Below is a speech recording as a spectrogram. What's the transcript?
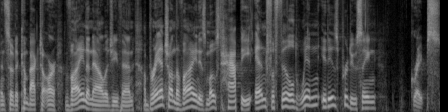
And so, to come back to our vine analogy, then, a branch on the vine is most happy and fulfilled when it is producing grapes,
